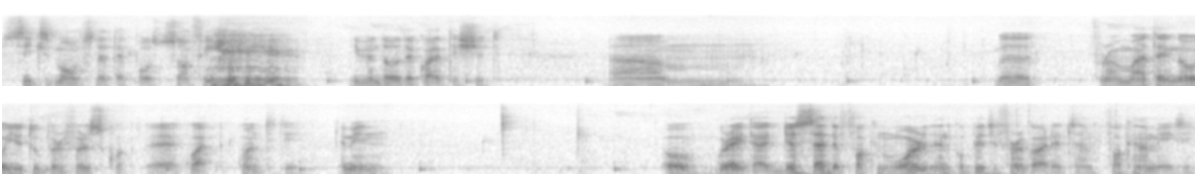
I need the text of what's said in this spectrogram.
six months that I post something, even though the quality shit. Um, but from what I know, YouTube prefers qu uh, qu quantity. I mean, Oh, great, I just said the fucking word and completely forgot it. I'm fucking amazing.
